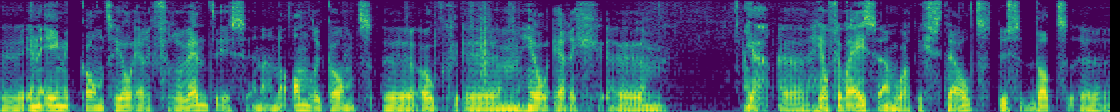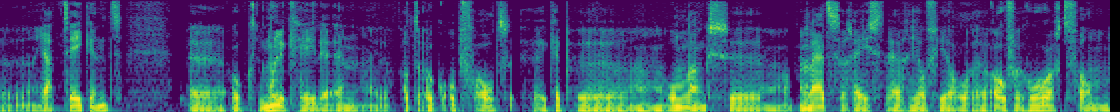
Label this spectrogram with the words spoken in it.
uh, in de ene kant heel erg verwend is... en aan de andere kant ook ehm, heel erg... Ehm, ja, heel veel eisen aan worden gesteld. Dus dat ja, tekent ook de moeilijkheden. En uh, wat ook opvalt, uh, ik heb onlangs op mijn laatste reis daar heel veel over gehoord van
